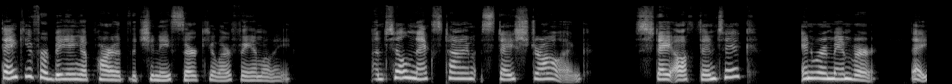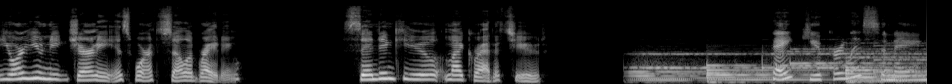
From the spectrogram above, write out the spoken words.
Thank you for being a part of the Cheniece Circular family. Until next time, stay strong, stay authentic, and remember that your unique journey is worth celebrating. Sending you my gratitude. Thank you for listening.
